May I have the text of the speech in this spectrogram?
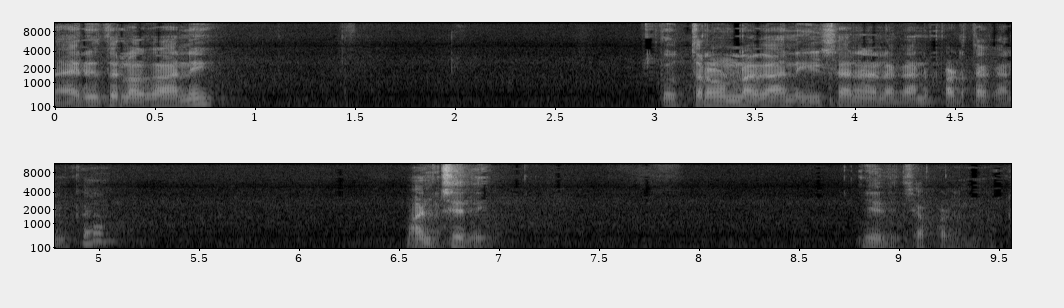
నైరుతిలో కానీ ఉత్తరంలో కానీ ఈశాన్యంలో కానీ పడితే కనుక మంచిది. ఇది చెప్పడం అనమాట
